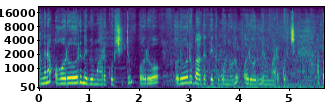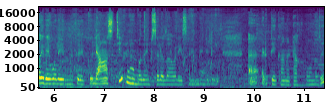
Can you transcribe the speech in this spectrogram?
അങ്ങനെ ഓരോരോ നബിമാരെ കുറിച്ചിട്ടും ഓരോ ഓരോരോ ഭാഗത്തേക്ക് പോകുന്നുള്ളൂ ഓരോരോ നബിമാരെ കുറിച്ച്. അപ്പോൾ ഇതേപോലെ ഇരുന്ന് കേൾക്കും. ലാസ്റ്റ് മുഹമ്മദ് നബി സല്ലാ അലൈഹി സ്വലമേന്റെ അടുത്തേക്കാണ് കേട്ടോ പോകുന്നത്.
